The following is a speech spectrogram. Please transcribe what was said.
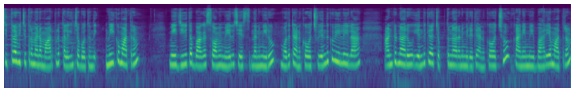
చిత్ర విచిత్రమైన మార్పులు కలిగించబోతుంది. మీకు మాత్రం మీ జీవిత భాగస్వామి మేలు చేస్తుందని మీరు మొదట అనుకోవచ్చు. ఎందుకు వీళ్ళు ఇలా అంటున్నారు? ఎందుకు ఇలా చెప్తున్నారని మీరైతే అనుకోవచ్చు. కానీ మీ భార్య మాత్రం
